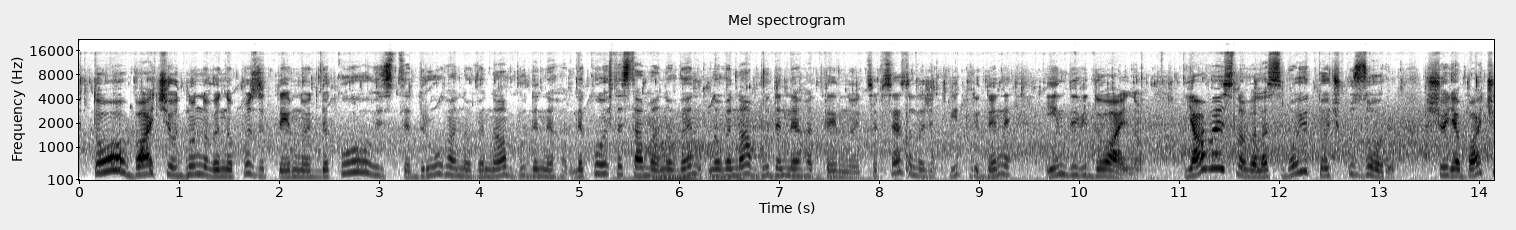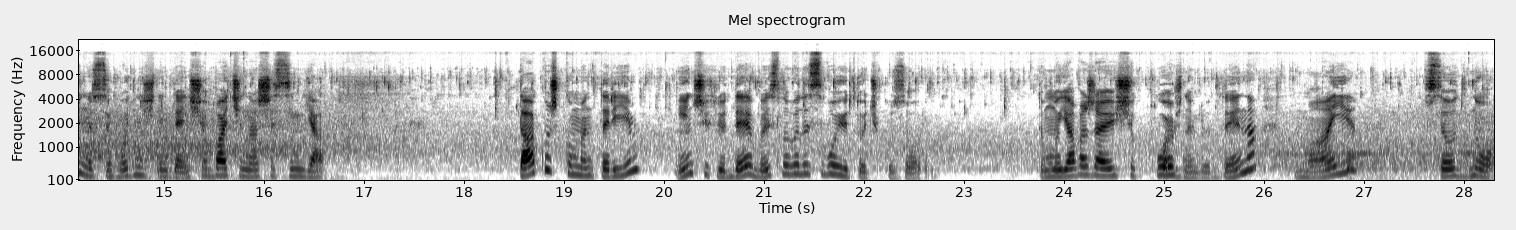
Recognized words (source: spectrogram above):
Хто бачить одну новину позитивною, для когось це друга новина буде негативною, для когось та сама новин, новина буде негативною. Це все залежить від людини індивідуально. Я висловила свою точку зору, що я бачу на сьогоднішній день, що бачить наша сім'я. Також коментарі інших людей висловили свою точку зору. Тому я вважаю, що кожна людина має все одно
